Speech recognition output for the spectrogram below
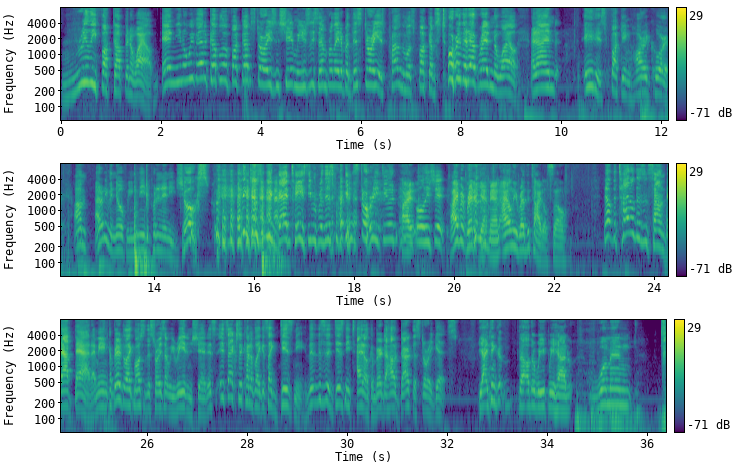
really fucked up in a while. And, you know, we've had a couple of fucked up stories and shit, and we usually save them for later, but this story is probably the most fucked up story that I've read in a while. And, and it is fucking hardcore. Um, I don't even know if we need to put in any jokes. I think jokes would be in bad taste even for this fucking story, dude. I- Holy shit. I haven't read it yet, man. I only read the title, so Now the title doesn't sound that bad. I mean, compared to like most of the stories that we read and shit, it's it's actually kind of like it's like Disney. This is a Disney title compared to how dark the story gets. yeah. I think the other week we had woman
